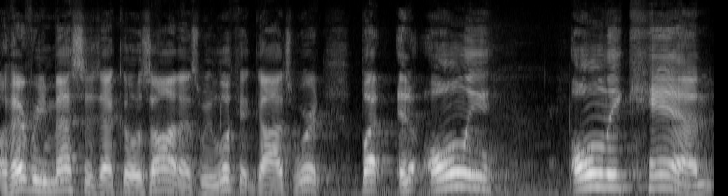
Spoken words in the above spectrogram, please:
of every message that goes on as we look at God's word. But it only, only can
